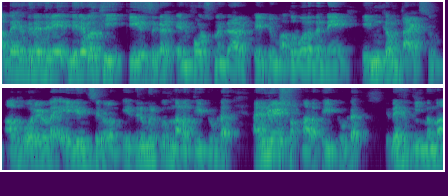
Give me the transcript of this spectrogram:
അദ്ദേഹത്തിനെതിരെ നിരവധി കേസുകൾ എൻഫോഴ്സ്മെന്റ് ഡയറക്ടറേറ്റും അതുപോലെ തന്നെ ഇൻകം ടാക്സും അതുപോലെയുള്ള ഏജൻസികളൊക്കെ ഇതിനു മുൻപും നടത്തിയിട്ടുണ്ട് അന്വേഷണം നടത്തിയിട്ടുണ്ട്. ഇദ്ദേഹത്തിൽ നിന്ന്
